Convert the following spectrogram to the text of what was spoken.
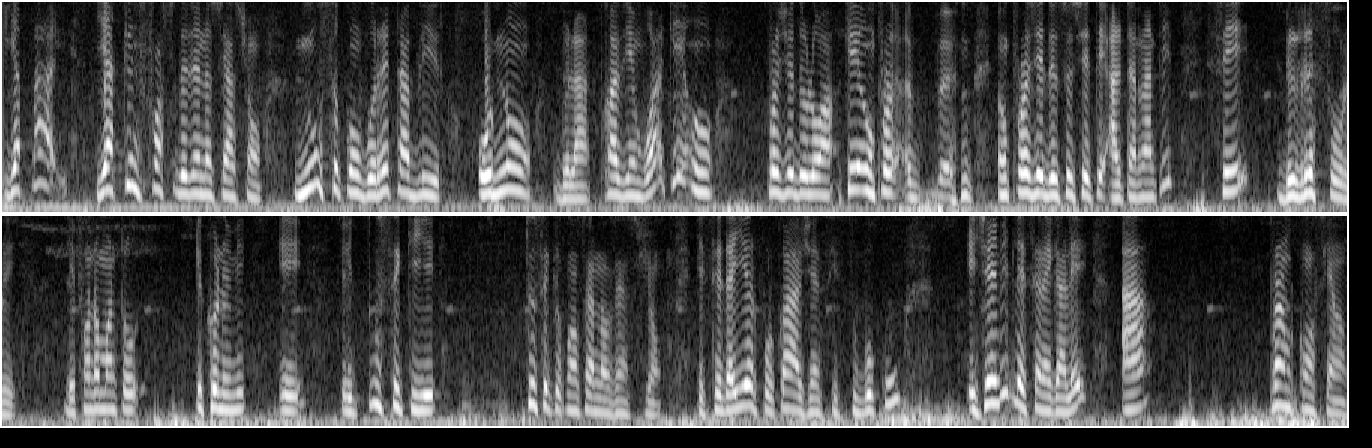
Il n'y a, a qu'une force de dénonciation. Nous, ce qu'on veut rétablir au nom de la troisième voie, qui est un projet de loi, qui est un, euh, projet de société alternative, c'est de restaurer les fondamentaux économiques et, et tout ce qui est tout ce qui concerne nos institutions. Et c'est d'ailleurs pourquoi j'insiste beaucoup et j'invite les Sénégalais à prendre conscience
